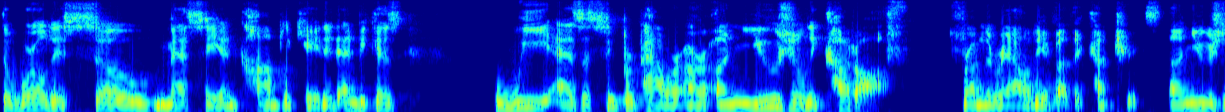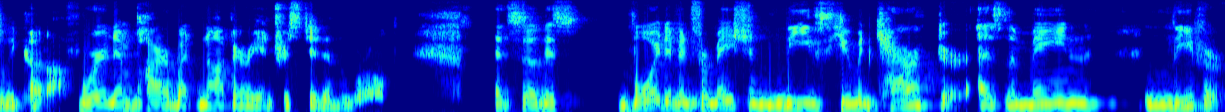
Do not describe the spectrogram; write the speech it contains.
the world is so messy and complicated, and because we as a superpower are unusually cut off from the reality of other countries, unusually cut off. We're an empire, but not very interested in the world. And so this void of information leaves human character as the main lever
